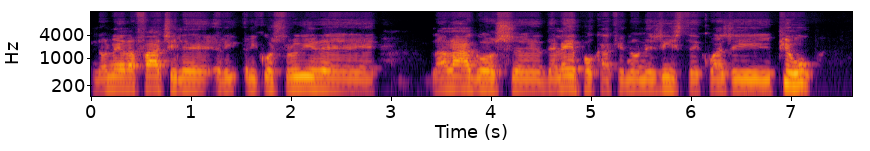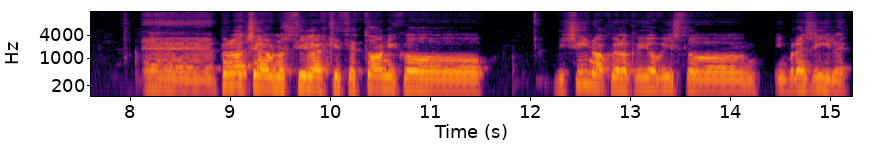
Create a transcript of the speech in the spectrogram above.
non era facile ri- ricostruire la Lagos eh, dell'epoca che non esiste quasi più, eh, però c'è uno stile architettonico vicino a quello che io ho visto in Brasile.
